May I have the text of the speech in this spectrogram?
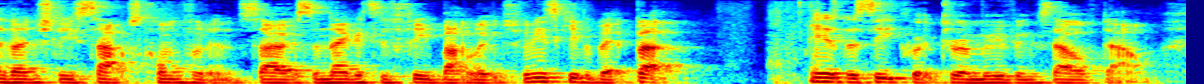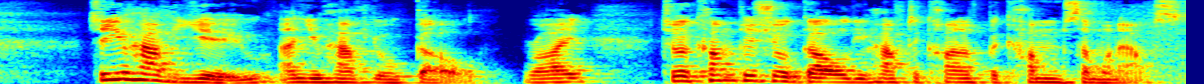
eventually saps confidence. So it's a negative feedback loop. So we need to keep a bit. But Here's the secret to removing self doubt. So you have you and you have your goal, right? To accomplish your goal, you have to kind of become someone else.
